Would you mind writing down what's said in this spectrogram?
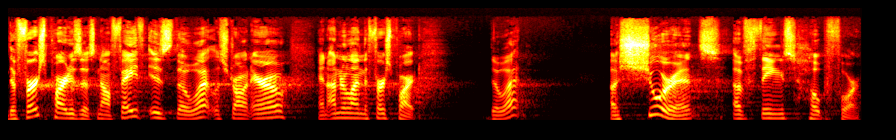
The first part is this. Now, faith is the what? Let's draw an arrow and underline the first part. The what? Assurance of things hoped for.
